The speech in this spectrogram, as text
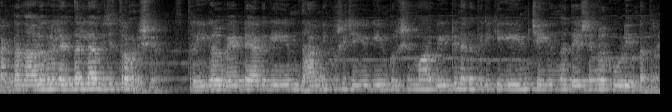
കണ്ട നാളുകളിൽ എന്തെല്ലാം വിചിത്ര മനുഷ്യർ. സ്ത്രീകൾ വേട്ടയാടുകയും ധാന്യകൃഷി ചെയ്യുകയും പുരുഷന്മാർ വീട്ടിനകത്തിരിക്കുകയും ചെയ്യുന്ന ദേശങ്ങൾ കൂടിയുണ്ടത്രേ.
